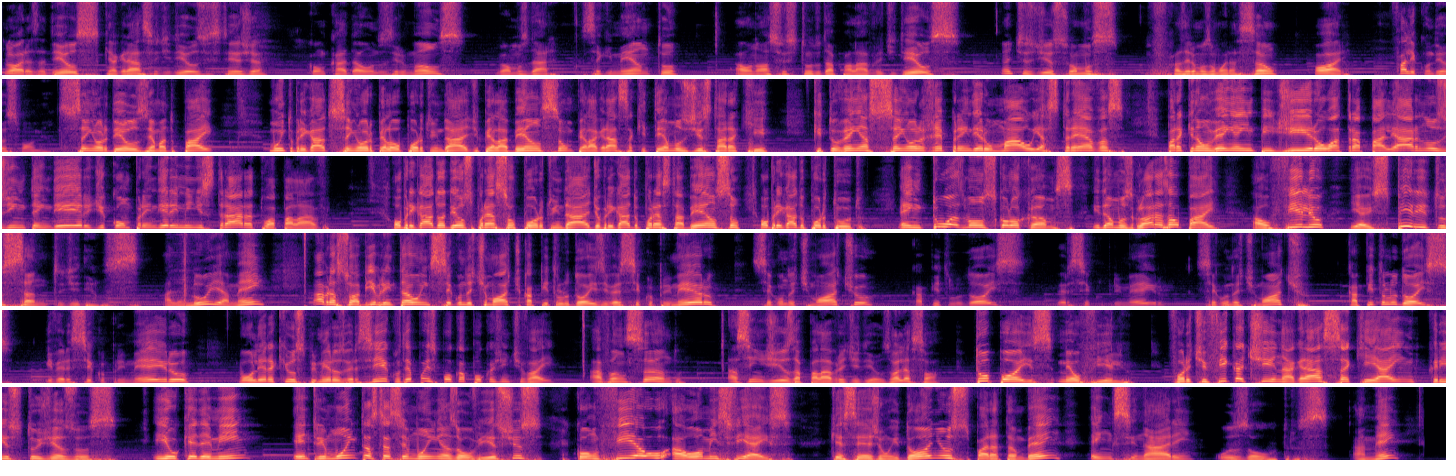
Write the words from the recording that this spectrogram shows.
Glórias a Deus, que a graça de Deus esteja com cada um dos irmãos. Vamos dar seguimento ao nosso estudo da palavra de Deus. Antes disso, vamos fazermos uma oração. Ore, fale com Deus esse momento. Senhor Deus e amado Pai, muito obrigado, Senhor, pela oportunidade, pela bênção, pela graça que temos de estar aqui. Que tu venhas, Senhor, repreender o mal e as trevas para que não venha impedir ou atrapalhar-nos de entender, de compreender e ministrar a tua palavra. Obrigado a Deus por essa oportunidade, obrigado por esta bênção, obrigado por tudo. Em tuas mãos colocamos e damos glórias ao Pai, ao Filho e ao Espírito Santo de Deus. Aleluia, amém. Abra sua Bíblia então em 2 Timóteo capítulo 2 e versículo 1. 2 Timóteo capítulo 2, versículo 1. 2 Timóteo, capítulo 2 e versículo 1. Vou ler aqui os primeiros versículos, depois pouco a pouco a gente vai avançando. Assim diz a palavra de Deus. Olha só. Tu, pois, meu filho, fortifica-te na graça que há em Cristo Jesus. E o que de mim, entre muitas testemunhas ouvistes, confia-o a homens fiéis, que sejam idôneos para também ensinarem os outros. Amém?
